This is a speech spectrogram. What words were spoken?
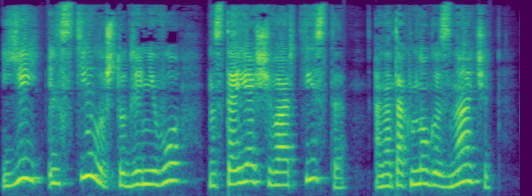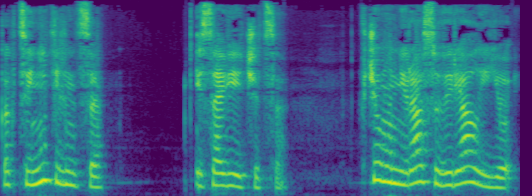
Ей льстило, что для него, настоящего артиста, она так много значит, как ценительница и советчица, в чем он не раз уверял ее,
